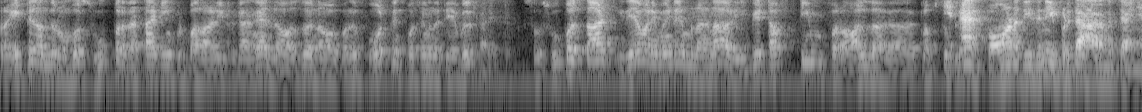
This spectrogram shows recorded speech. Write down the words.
Brighton வந்து ரொம்ப சூப்பர் அட்டாக்கிங் ஃபுட்பால் ஆடிட்டு இருக்காங்க. அண்ட் ஆல்சோ now வந்து ஃபோர்த் இன் பொசிஷன் இந்த table correct so super start இதே மாதிரி மெயின்டைன் பண்ணாங்கன்னா will be tough team for all the clubs போன சீசன் இப்படித்தான் ஆரம்பிச்சாங்க.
